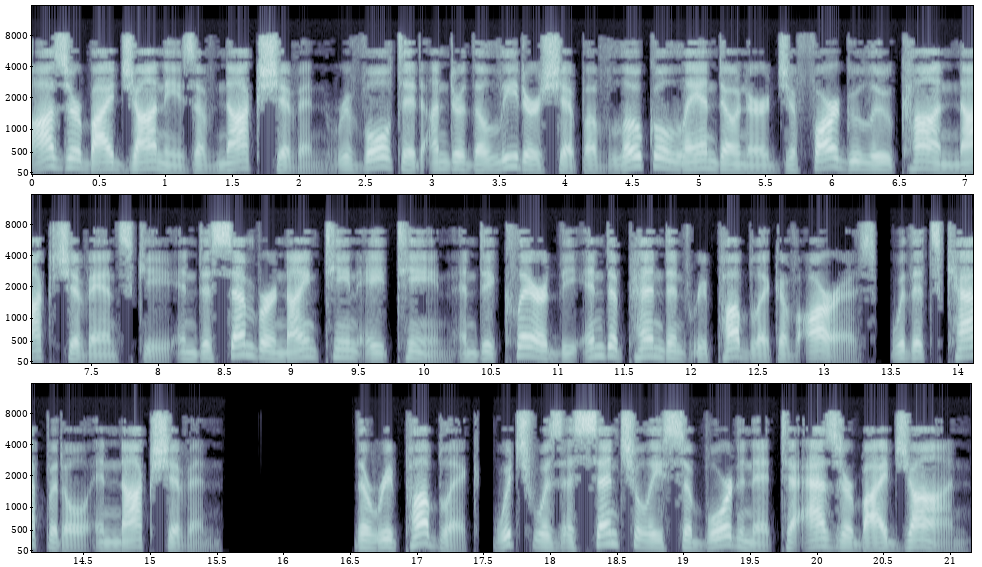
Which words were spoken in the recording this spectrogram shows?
Azerbaijanis of Nakhchivan revolted under the leadership of local landowner Jafargulu Khan Nakhchivansky in December 1918 and declared the independent Republic of Aras, with its capital in Nakhchivan. The Republic, which was essentially subordinate to Azerbaijan,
